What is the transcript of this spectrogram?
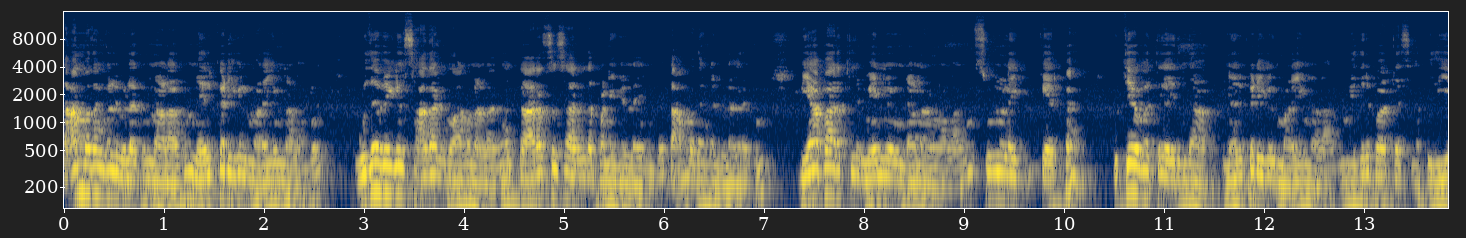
தாமதங்கள் விலகும் நாளாகும் நெருக்கடிகள் மறையும் நாளாகும் உதவிகள் சாதகமாகும் நாளாகும். அரசு சார்ந்த பணிகளில் இருந்து தாமதங்கள் விலகிறக்கும் வியாபாரத்தில் மேன்மை உண்டான நாளாகும் சூழ்நிலைக்கேற்ப உத்தியோகத்தில் இருந்த நெருக்கடிகள் மறையும் நாளாகும் எதிர்பார்த்த சில புதிய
